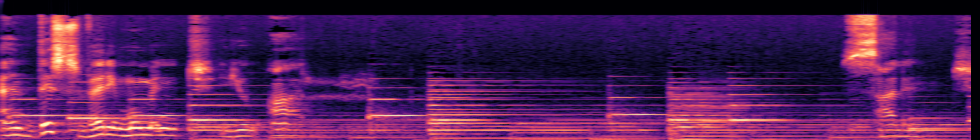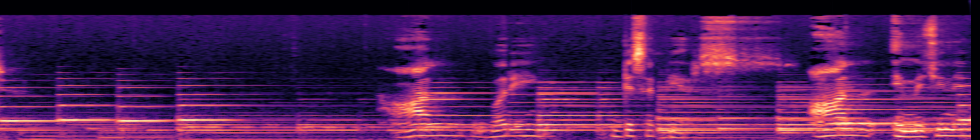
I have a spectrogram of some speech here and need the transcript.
and this very moment you are. Silent, all worrying disappears, all imagining,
